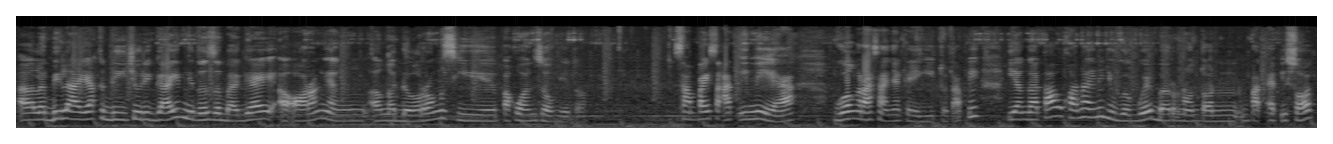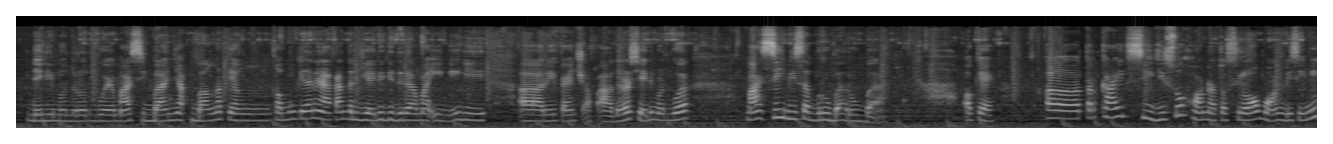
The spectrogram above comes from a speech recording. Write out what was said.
uh, lebih layak dicurigain gitu sebagai uh, orang yang uh, ngedorong si Pak Won Sok gitu. Sampai saat ini ya gue ngerasanya kayak gitu. Tapi yang nggak tahu karena ini juga gue baru nonton 4 episode jadi menurut gue masih banyak banget yang kemungkinan yang akan terjadi di drama ini di uh, Revenge of Others. Jadi menurut gue masih bisa berubah-ubah. Oke okay. uh, terkait si Jisuhon atau si Lomon di sini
